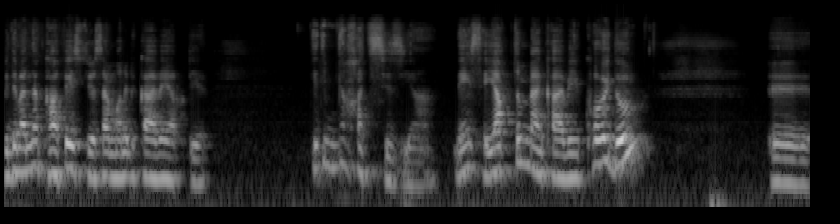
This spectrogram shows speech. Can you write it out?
Bir de benden kahve istiyor sen bana bir kahve yap diye. Dedim ne hadsiz ya. Neyse yaptım ben kahveyi koydum. Ee,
